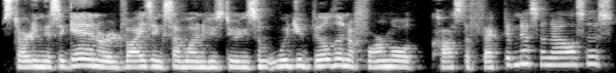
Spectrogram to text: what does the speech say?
starting this again or advising someone who's doing some would you build in a formal cost effectiveness analysis?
